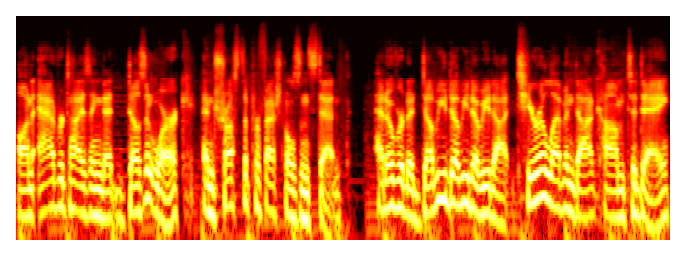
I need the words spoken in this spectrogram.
on advertising that doesn't work and trust the professionals instead head over to www.tier11.com today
